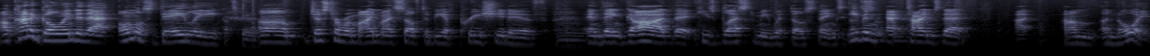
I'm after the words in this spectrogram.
I'll kind of go into that almost daily, That's good. um, just to remind myself to be appreciative Mm. and thank God that He's blessed me with those things, That's even so at times that I'm annoyed.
